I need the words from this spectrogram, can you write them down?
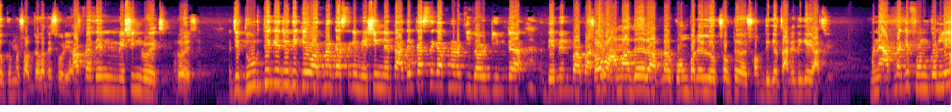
দক্ষিণবঙ্গ সব জায়গাতে ছড়িয়ে আছে। আপনাদের মেশিন রয়েছে? রয়েছে। যে দূর থেকে যদি কেউ আপনার কাছ থেকে মেশিন নেয় তাদের কাছ থেকে আপনারা কীভাবে ডিমটা দেবেন বা সব আমাদের আপনার কোম্পানির লোক সব সব দিকে চারিদিকেই আছে। মানে আপনাকে ফোন করলেই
